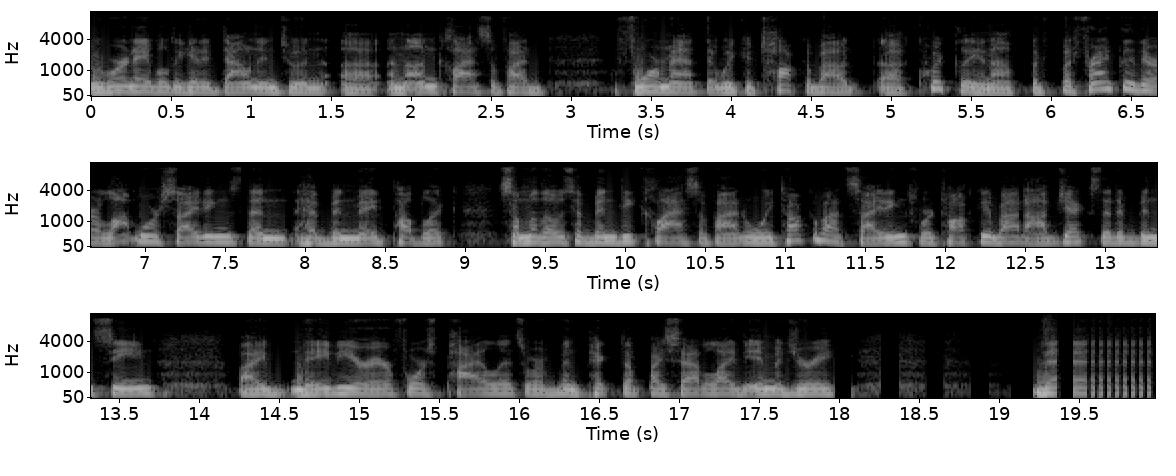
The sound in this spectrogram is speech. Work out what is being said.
we weren't able to get it down into an, uh, an unclassified format that we could talk about uh, quickly enough. But, but frankly, there are a lot more sightings than have been made public. Some of those have been declassified. When we talk about sightings, we're talking about objects that have been seen by Navy or Air Force pilots or have been picked up by satellite imagery that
